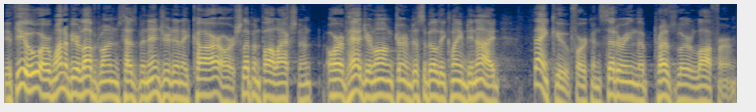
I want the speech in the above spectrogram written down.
If you or one of your loved ones has been injured in a car or slip and fall accident or have had your long term disability claim denied, thank you for considering the Preszler Law Firm.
